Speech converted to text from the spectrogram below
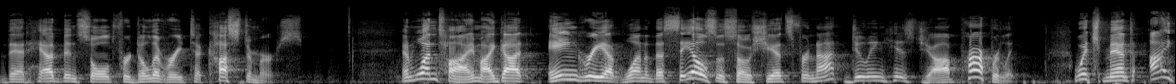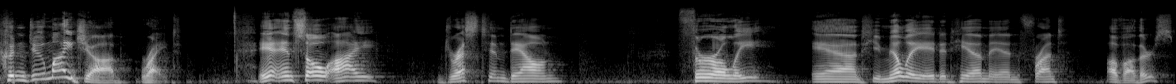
that had been sold for delivery to customers. And one time I got angry at one of the sales associates for not doing his job properly, which meant I couldn't do my job right. And so I dressed him down thoroughly and humiliated him in front of others.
